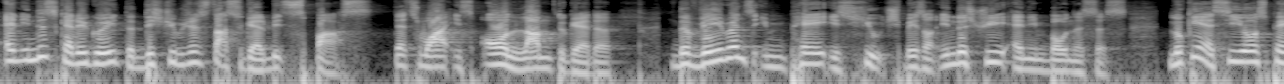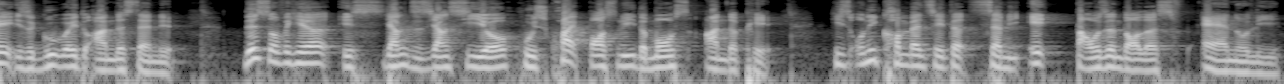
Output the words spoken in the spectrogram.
And in this category, the distribution starts to get a bit sparse. That's why it's all lumped together. The variance in pay is huge based on industry and in bonuses. Looking at CEO's pay is a good way to understand it. This over here is Yang Zijiang CEO, who is quite possibly the most underpaid. He's only compensated $78,000 annually.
